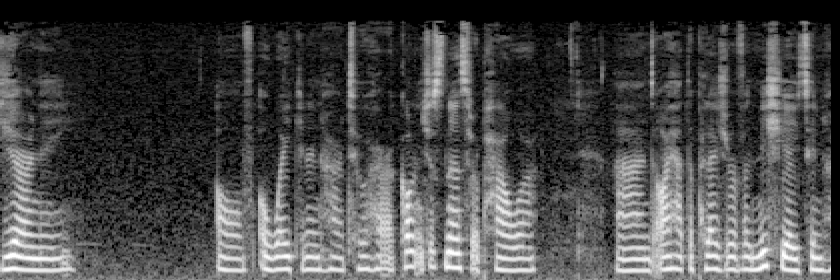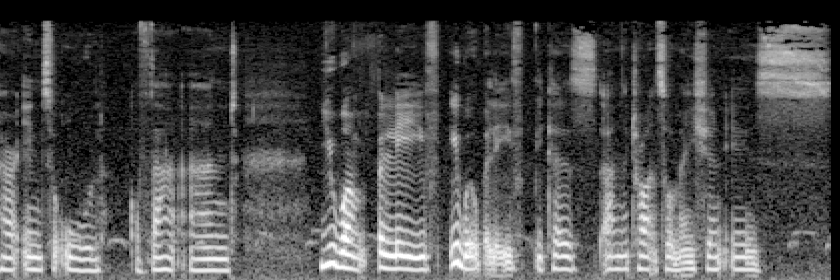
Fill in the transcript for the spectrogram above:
journey of awakening her to her consciousness, her power. And I had the pleasure of initiating her into all of that. And you won't believe, you will believe, because um, the transformation is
